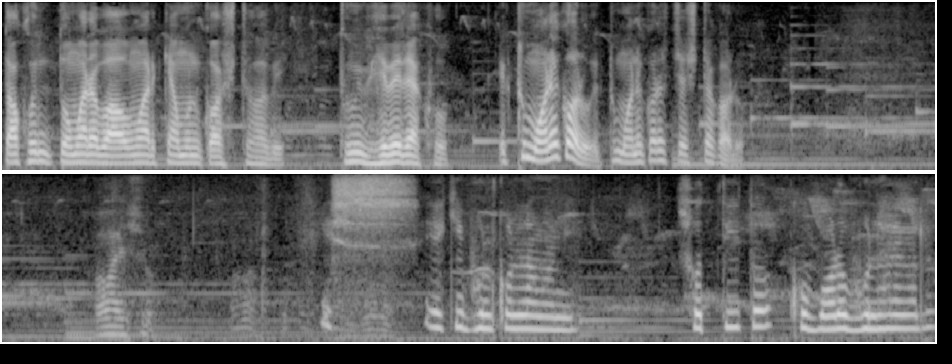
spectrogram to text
তখন তোমার বাবা মার কেমন কষ্ট হবে? তুমি ভেবে দেখো। একটু মনে করো, একটু মনে করার চেষ্টা করো। ইস, এ কি ভুল করলাম আমি? সত্যিই তো খুব বড় ভুল হয়ে গেল।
